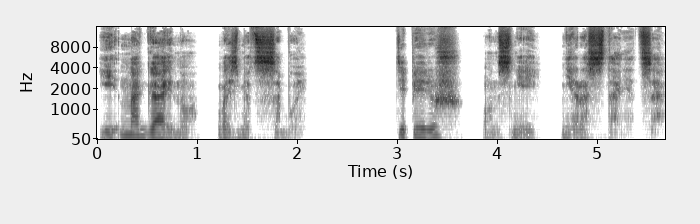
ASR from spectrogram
и Нагайну возьмет с собой. Теперь уж он с ней не расстанется.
